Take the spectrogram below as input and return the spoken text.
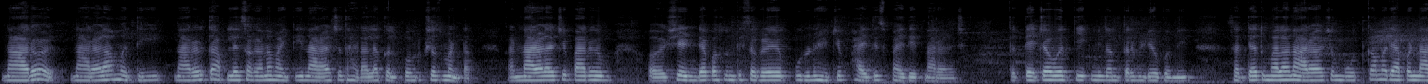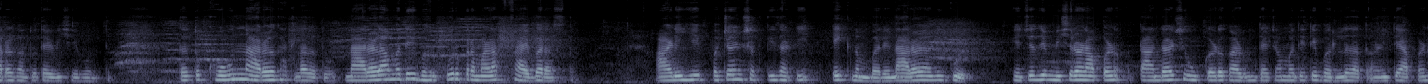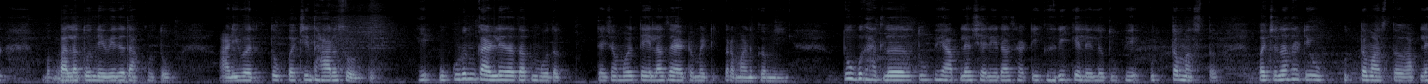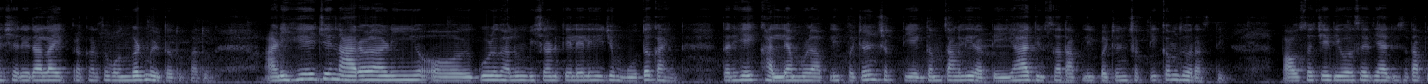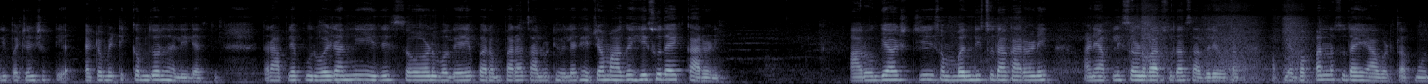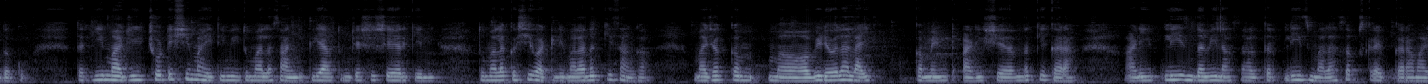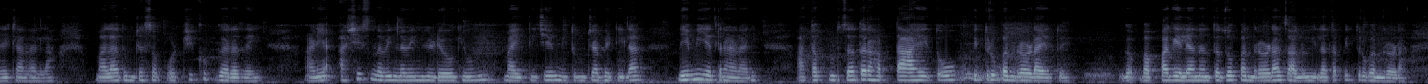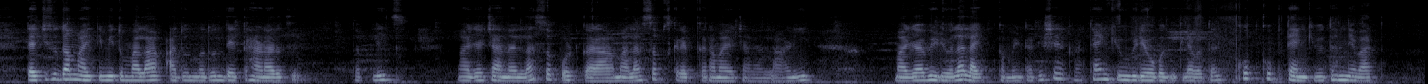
नारळ नारळामध्ये नारळ तर आपल्या सगळ्यांना माहिती आहे नारळाच्या झाडाला कल्पवृक्षच म्हणतात. कारण नारळाचे पार शेंड्यापासून ते सगळे पूर्ण ह्याचे फायदेच फायदे आहेत नारळाचे. तर त्याच्यावरती एक मी नंतर व्हिडिओ बनवीन. सध्या तुम्हाला नारळाच्या मोदकामध्ये आपण नारळ घालतो त्याविषयी बोलते. तर तो खोवून नारळ घातला जातो. नारळामध्ये भरपूर प्रमाणात फायबर असतं. आणि हे पचनशक्तीसाठी एक नंबर आहे. नारळ आणि गूळ. ह्याचे जे मिश्रण आपण तांदळाची उकड काढून त्याच्यामध्ये ते भरलं जातं आणि ते आपण बाप्पाला तो नैवेद्य दाखवतो आणि वर तुपाची धार सोडतो. हे उकडून काढले जातात मोदक. त्याच्यामुळे तेलाचं ॲटोमॅटिक प्रमाण कमी. आहे. तूप घातलं तूप हे आपल्या शरीरासाठी घरी केलेलं तूप हे उत्तम असतं. पचनासाठी उ उत्तम असतं. आपल्या शरीराला एक प्रकारचं वंगण मिळतं तुपातून. आणि हे जे नारळ आणि गूळ घालून मिश्रण केलेले हे जे मोदक आहेत तर हे खाल्ल्यामुळं आपली पचनशक्ती एकदम चांगली राहते. ह्या दिवसात आपली पचनशक्ती कमजोर असते. पावसाचे दिवस आहेत ह्या दिवसात आपली पचनशक्ती ॲटोमॅटिक कमजोर झालेली असते. तर आपल्या पूर्वजांनी हे जे सण वगैरे परंपरा चालू ठेवल्या आहेत ह्याच्यामागं हे सुद्धा एक कारण आहे. आरोग्याशी संबंधितसुद्धा कारण आहे आणि आपले सणवारसुद्धा साजरे होतात. आपल्या पप्पांनासुद्धा हे आवडतात मोदक खूप. तर ही माझी छोटीशी माहिती मी तुम्हाला सांगितली आज तुमच्याशी शेअर केली. तुम्हाला कशी वाटली मला नक्की सांगा. माझ्या कम म- व्हिडिओला लाईक कमेंट आणि शेअर नक्की करा. आणि प्लीज नवीन असाल तर प्लीज मला सबस्क्राईब करा माझ्या चॅनलला मला तुमच्या सपोर्टची खूप गरज आहे. आणि असेच नवीन नवीन व्हिडिओ घेऊन माहितीचे मी तुमच्या भेटीला नेहमी येत राहणार. आहे आता पुढचा तर हप्ता आहे तो पितृ पंधरवडा येतो आहे ग बाप्पा गेल्यानंतर जो पंधरवडा चालू होईल आता पितृ पंधरवडा. त्याचीसुद्धा माहिती मी तुम्हाला अधूनमधून देत राहणारच आहे. तर प्लीज माझ्या चॅनलला सपोर्ट करा मला सबस्क्राईब करा माझ्या चॅनलला आणि माझ्या व्हिडिओला लाईक कमेंट आणि शेअर करा. थँक्यू व्हिडिओ बघितल्याबद्दल. खूप खूप थँक्यू. धन्यवाद.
